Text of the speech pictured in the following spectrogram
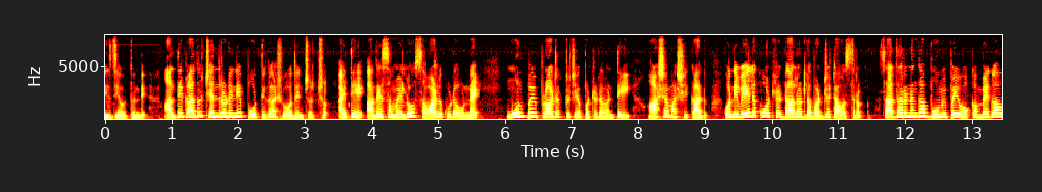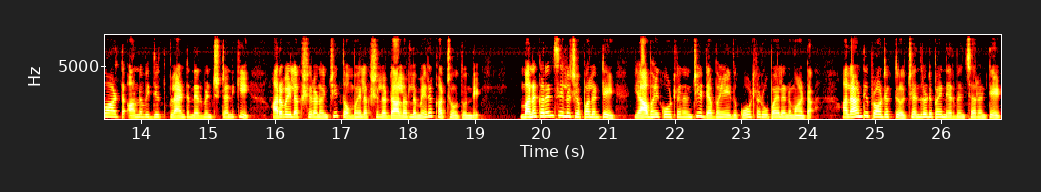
ఈజీ అవుతుంది. అంతేకాదు చంద్రుడిని పూర్తిగా శోధించవచ్చు అయితే అదే సమయంలో సవాళ్ళు కూడా ఉన్నాయి. మూన్పై ప్రాజెక్టు చేపట్టడం అంటే ఆషామాషి కాదు. కొన్ని వేల కోట్ల డాలర్ల బడ్జెట్ అవసరం. సాధారణంగా భూమిపై ఒక మెగావాట్ అణు విద్యుత్ ప్లాంట్ నిర్మించడానికి అరవై లక్షల నుంచి తొంభై లక్షల డాలర్ల మేర ఖర్చు అవుతుంది మన కరెన్సీలు చెప్పాలంటే యాభై కోట్ల నుంచి డెబ్బై ఐదు కోట్ల రూపాయలన్నమాట. అలాంటి ప్రాజెక్టు చంద్రుడిపై నిర్మించాలంటే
